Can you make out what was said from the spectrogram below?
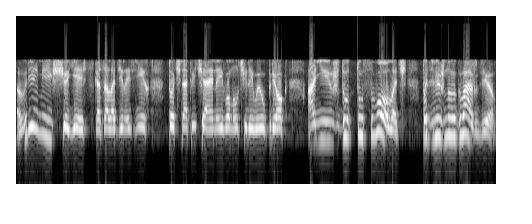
«Время еще есть», — сказал один из них, точно отвечая на его молчаливый упрек. «Они ждут ту сволочь, подвижную гвардию.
